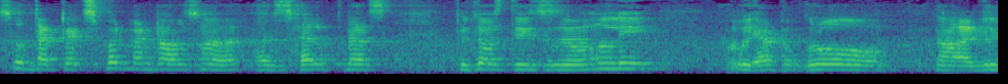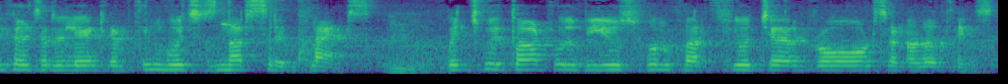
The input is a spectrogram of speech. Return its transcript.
So that experiment also has helped us because this is only we have to grow you agriculture related thing, which is nursery plants, mm. which we thought will be useful for future roads and other things.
